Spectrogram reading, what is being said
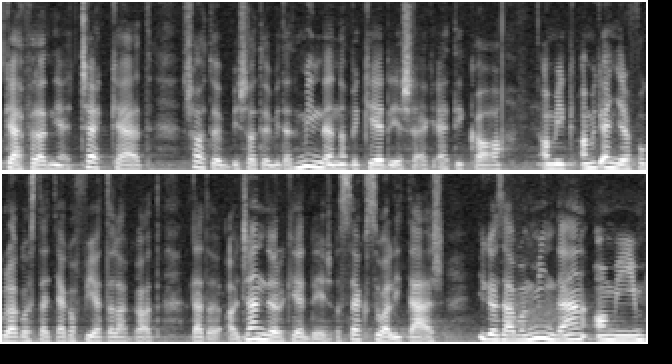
kell feladni egy csekket, stb. stb. Tehát mindennapi kérdések, etika, amik, amik ennyire foglalkoztatják a fiatalokat. Tehát a gender kérdés, a szexualitás, igazából minden, ami,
